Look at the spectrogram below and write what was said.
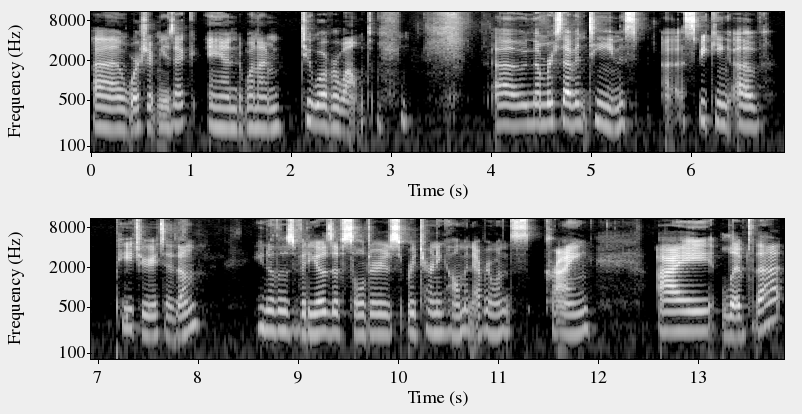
uh, worship music, and when I'm too overwhelmed. Uh, number 17, uh, speaking of patriotism, you know those videos of soldiers returning home and everyone's crying? I lived that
